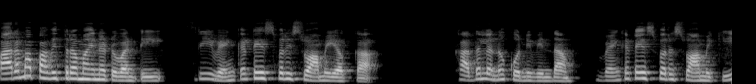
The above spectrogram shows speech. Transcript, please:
పరమ పవిత్రమైనటువంటి శ్రీ వెంకటేశ్వరి స్వామి యొక్క కథలను కొన్ని విందాం. వెంకటేశ్వర స్వామికి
